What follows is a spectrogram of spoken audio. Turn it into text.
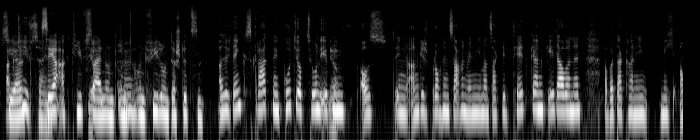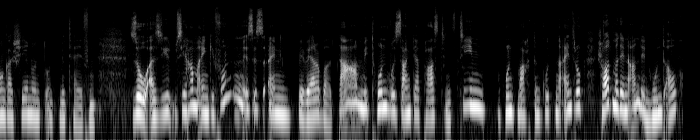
sehr aktiv sein, sehr aktiv sein ja, und, und, und viel unterstützen. Also ich denke, es ist gerade eine gute Option eben ja. aus den angesprochenen Sachen, wenn jemand sagt, ich tät gern, geht aber nicht, aber da kann ich mich engagieren und, und mithelfen. So, also Sie, Sie haben einen gefunden, es ist ein Bewerber da mit Hund, wo Sie sagen, der passt ins Team, Hund macht einen guten Eindruck. Schaut man den an, den Hund auch?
